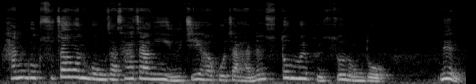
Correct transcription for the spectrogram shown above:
한국수자원공사 사장이 유지하고자 하는 수돗물 불소 농도는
